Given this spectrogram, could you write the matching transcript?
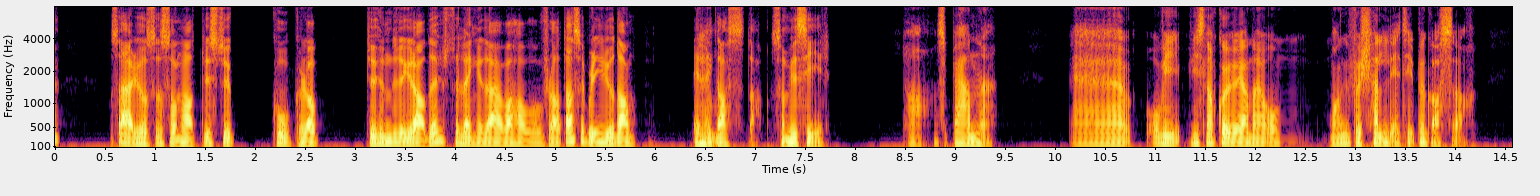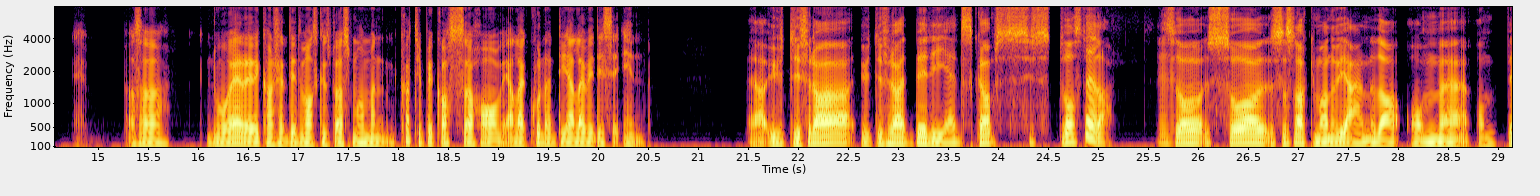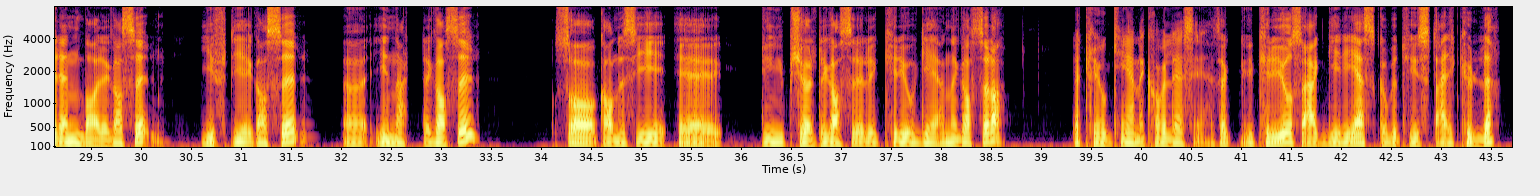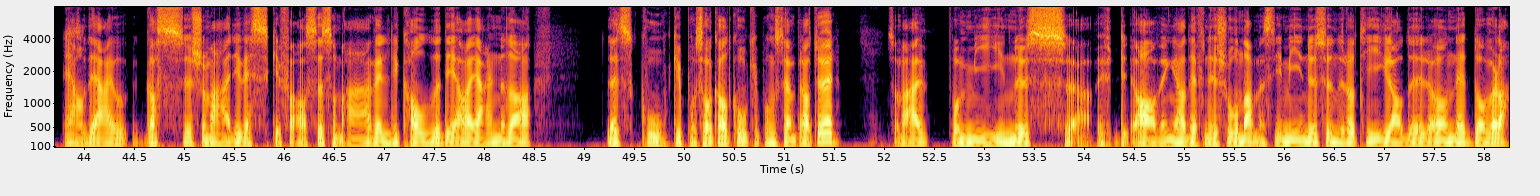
Så er det jo også sånn at hvis du koker det opp til 100 grader, så lenge det er ved havoverflata, så blir det jo damp. Eller gass, da, som vi sier. Ja, spennende. Eh, og vi, vi snakker jo gjerne om mange forskjellige typer gasser. Eh, altså, nå er det kanskje et litt vanskelig spørsmål, men hva type gasser har vi, eller hvordan deler vi disse inn? Ja, ut ifra et beredskapsståsted, da, Mm. så, så, så snakker man jo gjerne da om, eh, om brennbare gasser, giftige gasser, eh, inerte gasser. Så kan du si eh, dypkjølte gasser, eller kryogene gasser, da. Ja, kryogene, hva vil det si? Så, kryos er gresk og betyr sterk kulde. Ja, det er jo gasser som er i væskefase, som er veldig kalde. De har gjerne da dets koke, såkalt kokepunktstemperatur, som er på minus Avhengig av definisjon, da, men si minus 110 grader og nedover, da.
